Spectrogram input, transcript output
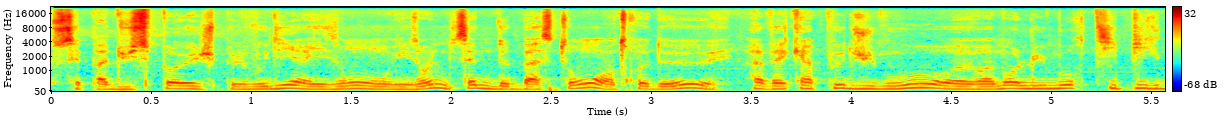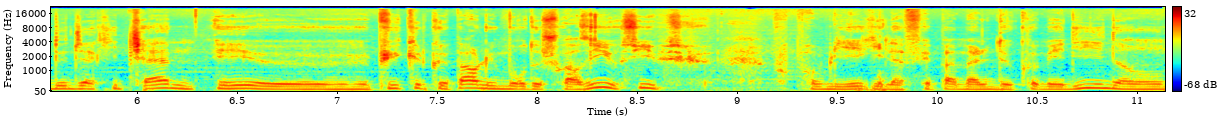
c'est pas du spoil, je peux vous dire. Ils ont, ils ont une scène de baston entre deux, avec un peu d'humour, vraiment l'humour typique de Jackie Chan. Et puis, quelque part, l'humour de Schwarzy aussi, parce que faut pas oublier qu'il a fait pas mal de comédies dans,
